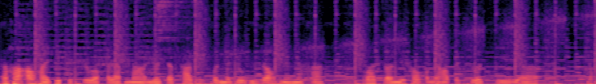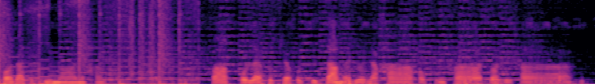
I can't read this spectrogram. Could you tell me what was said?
ถ้าเขาเอาหายที่ไปตรวจกลับมาเดี๋ยวจะพาทุกคนมาดูอีกรอบหนึ่งนะคะเพราะว่าตอนนี้เขากำลังเอาไปตรวจที่นครราชสีมานะคะ ฝากกดไลค์กดแชร์กดติดตามให้ด้วยนะคะ ขอบคุณค่ะ สวัสดีค่ะ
